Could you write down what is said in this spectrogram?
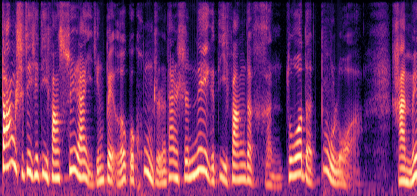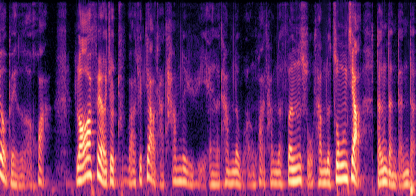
当时这些地方虽然已经被俄国控制了，但是那个地方的很多的部落还没有被俄化。劳菲尔就主要去调查他们的语言和他们的文化、他们的风俗、他们的宗教等等等等，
